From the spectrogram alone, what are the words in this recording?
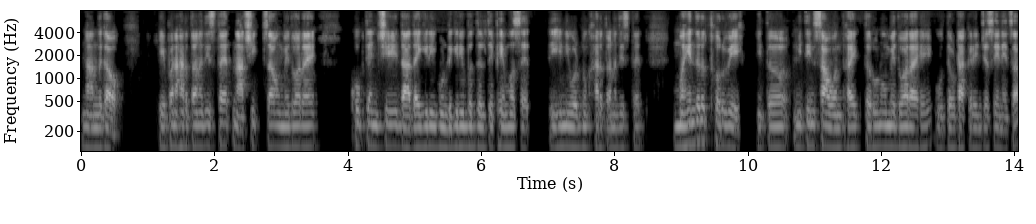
नांदगाव हे पण हरताना दिसत आहेत नाशिकचा उमेदवार आहे. खूप त्यांची दादागिरी गुंडगिरी बद्दल ते फेमस आहेत. ही निवडणूक हारताना दिसत आहेत महेंद्र थोरवे इथं नितीन सावंत हा एक तरुण उमेदवार आहे उद्धव ठाकरेंच्या सेनेचा.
